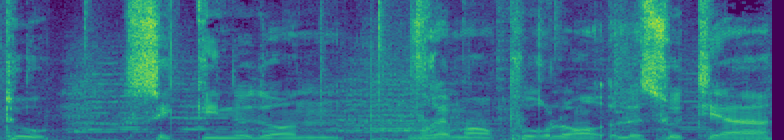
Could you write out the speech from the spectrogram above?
tout ce qui nous donne vraiment pour le soutien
